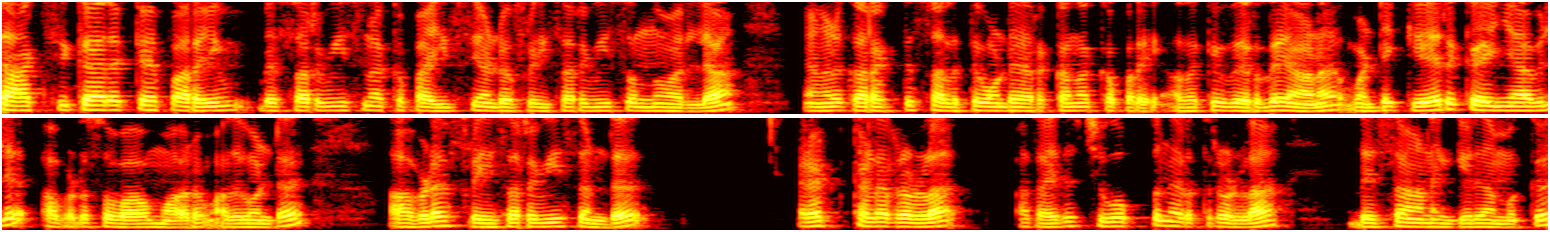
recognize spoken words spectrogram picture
ടാക്സിക്കാരൊക്കെ പറയും ബസ് സർവീസിനൊക്കെ പൈസയുണ്ട് ഫ്രീ സർവീസ് ഒന്നുമല്ല ഞങ്ങൾ കറക്റ്റ് സ്ഥലത്ത് കൊണ്ട് ഇറക്കാമെന്നൊക്കെ പറയും. അതൊക്കെ വെറുതെയാണ്. വണ്ടി കയറി കഴിഞ്ഞാൽ അവിടെ സ്വഭാവം മാറും. അതുകൊണ്ട് അവിടെ ഫ്രീ സർവീസ് ഉണ്ട്. റെഡ് കളറുള്ള അതായത് ചുവപ്പ് നിറത്തിലുള്ള ബസ്സാണെങ്കിൽ നമുക്ക്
